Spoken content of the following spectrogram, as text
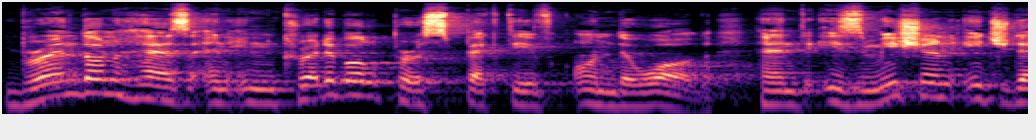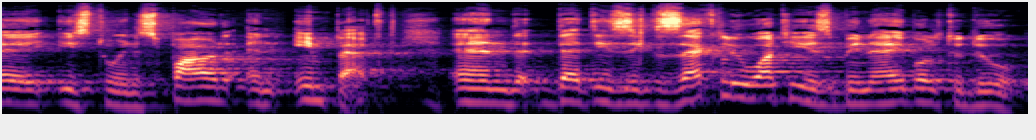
Brandon has an incredible perspective on the world, and his mission each day is to inspire and impact, and that is exactly what he has been able to do.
